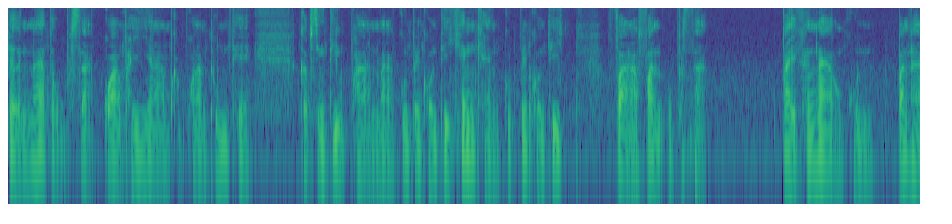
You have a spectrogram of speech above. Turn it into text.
ชิญหน้าต่ออุปสรรคความพยายามกับความทุ่มเท กับสิ่งที่ผ่านมาคุณเป็นคนที่เข้มแข็ง คุณเป็นคนที่ฝ่าฟันอุปสรรคไปข้างหน้าของคุณ ปัญหา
